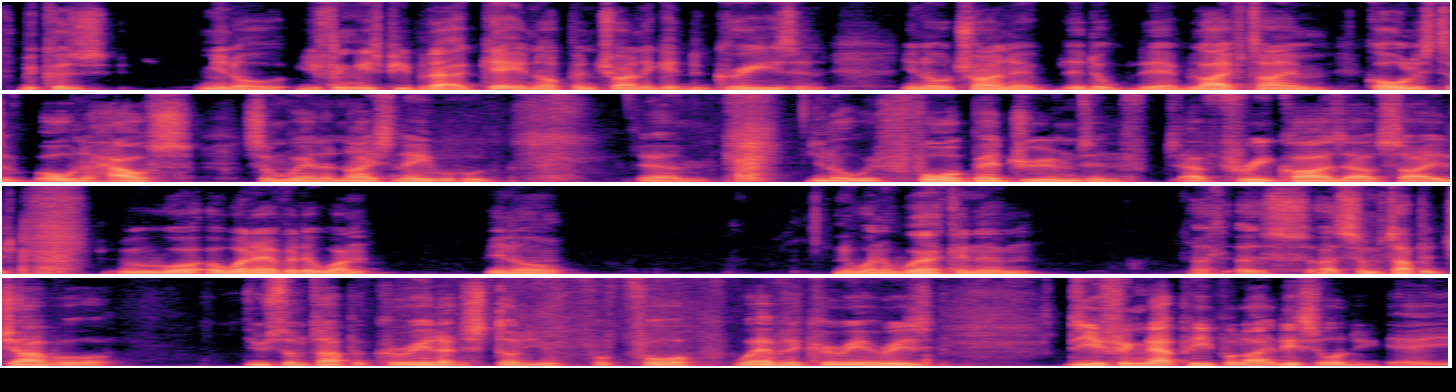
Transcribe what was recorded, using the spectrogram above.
because you know you think these people that are getting up and trying to get degrees and you know trying to the, their lifetime goal is to own a house somewhere in a nice neighborhood, um, you know, with four bedrooms and have three cars outside, or whatever they want, you know. They want to work in a, a, a, some type of job or do some type of career that they're studying for, for whatever the career is. Do you think that people like this or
